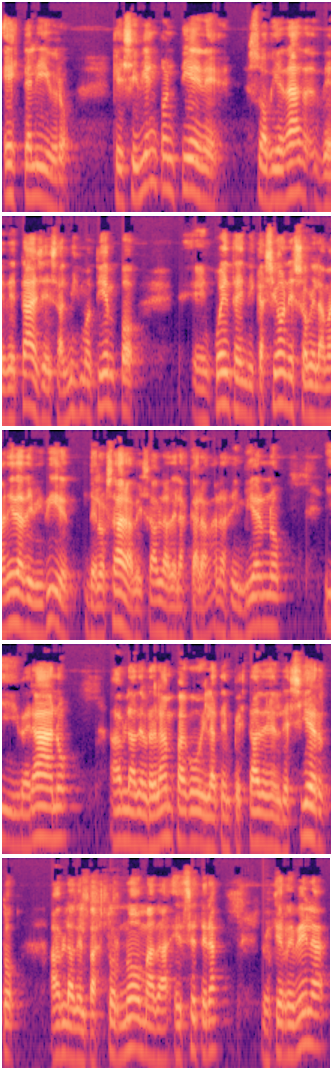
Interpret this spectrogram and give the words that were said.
este libro, que si bien contiene sobriedad de detalles, al mismo tiempo encuentra indicaciones sobre la manera de vivir de los árabes, habla de las caravanas de invierno y verano, habla del relámpago y la tempestad en el desierto, habla del pastor nómada, etc., lo que revela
